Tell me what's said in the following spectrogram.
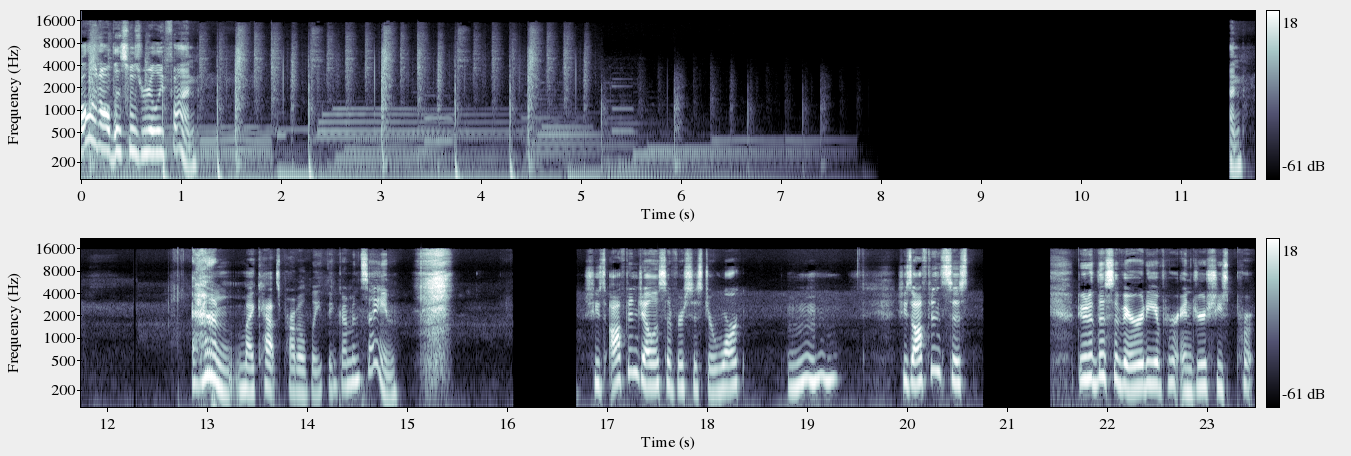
all in all, this was really fun. My cats probably think I'm insane. She's often jealous of her sister War. Mm, she's often sis. Due to the severity of her injury, she's per-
